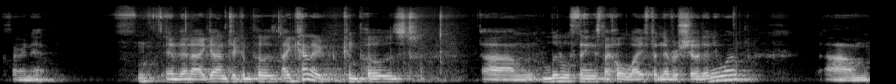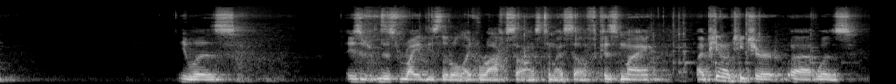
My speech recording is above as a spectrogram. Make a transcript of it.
clarinet, and then I got into compose. I kind of composed um, little things my whole life, but never showed anyone. Um, it was is just write these little like rock songs to myself because my my piano teacher uh, was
